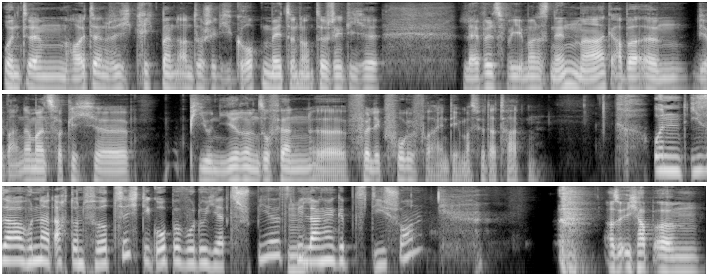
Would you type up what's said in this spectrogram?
Und ähm, heute natürlich kriegt man unterschiedliche Gruppen mit und unterschiedliche Levels, wie man das nennen mag. Aber ähm, wir waren damals wirklich äh, Pioniere, insofern äh, völlig vogelfrei in dem, was wir da taten. Und ISA 148, die Gruppe, wo du jetzt spielst, mhm. wie lange gibt es die schon? Also ich habe ähm,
